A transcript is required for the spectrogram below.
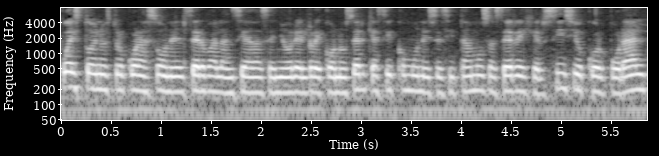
puesto en nuestro corazón el ser balanceada, Señor, el reconocer que así como necesitamos hacer ejercicio corporal,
